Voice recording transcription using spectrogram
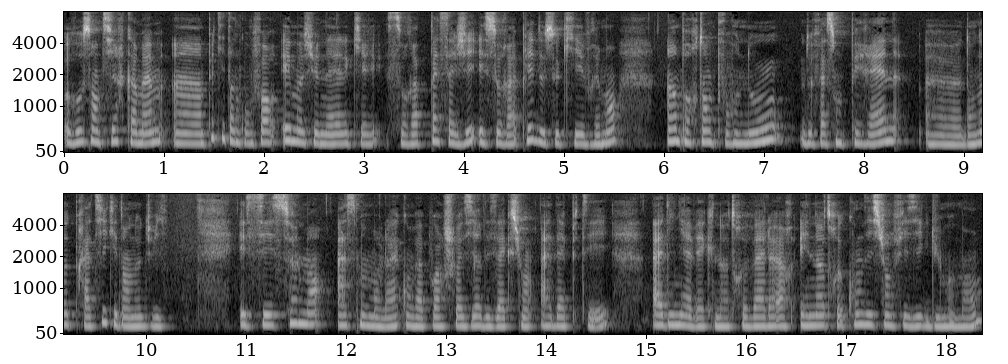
ressentir quand même un petit inconfort émotionnel qui sera passager et se rappeler de ce qui est vraiment important pour nous de façon pérenne euh, dans notre pratique et dans notre vie. Et c'est seulement à ce moment-là qu'on va pouvoir choisir des actions adaptées, alignées avec notre valeur et notre condition physique du moment,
